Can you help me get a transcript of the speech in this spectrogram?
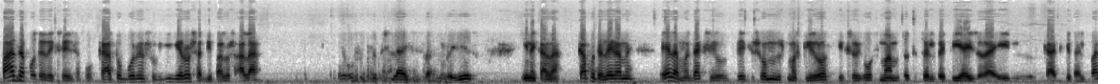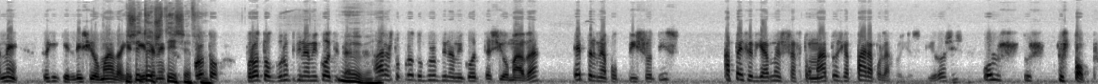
πάντα ποτέ δεν ξέρεις από κάτω μπορεί να σου βγει γερός αντίπαλος, αλλά ε, όσο πιο ψηλά έχεις τις βαθμολογίες είναι καλά. Κάποτε λέγαμε, έλα μου εντάξει, ο τέτοιος όμιλος που μας κληρώθηκε, ξέρω εγώ θυμάμαι τότε το Ελβετία, Ισραήλ, κάτι κτλ. Ναι, το είχε κερδίσει η ομάδα. Εσύ γιατί το ήταν έχεις στήσει αυτό. πρώτο, πρώτο γκρουπ δυναμικότητας. Βέβαια. Άρα στο πρώτο γκρουπ δυναμικότητας η ομάδα έπαιρνε από πίσω της, απέφευγε αμέσως αυτομάτως για πάρα πολλά χρόνια στις κληρώσεις όλους τους, τους top.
